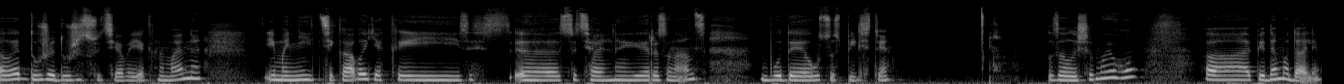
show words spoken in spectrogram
Але дуже-дуже суттєве, як на мене. І мені цікаво, який е, соціальний резонанс буде у суспільстві. Залишимо його, підемо далі.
